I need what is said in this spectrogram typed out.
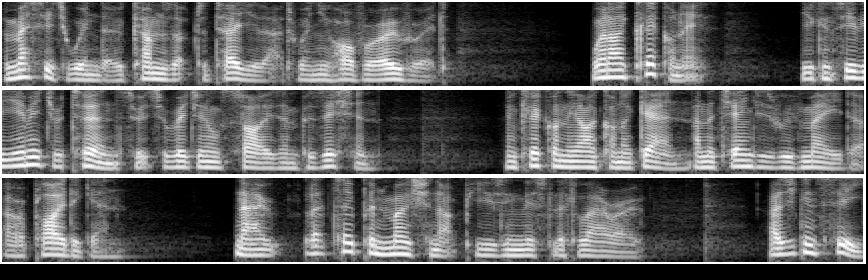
A message window comes up to tell you that when you hover over it. When I click on it, you can see the image returns to its original size and position, and click on the icon again and the changes we've made are applied again. Now, let's open Motion up using this little arrow. As you can see,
